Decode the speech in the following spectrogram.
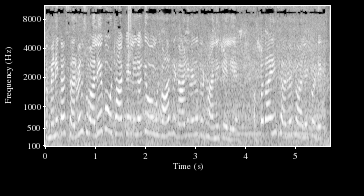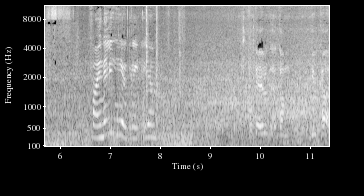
तो मैंने कहा सर्विस वाले को उठा के ले जाती वो वहाँ से गाड़ी में तो उठाने के लिए अब पता नहीं सर्विस वाले को फाइनली ही अग्रीड या Okay, come give car.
